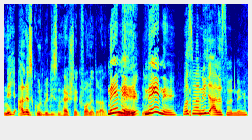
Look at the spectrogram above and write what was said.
nicht alles gut mit diesem Hashtag vorne dran. Nee, nee, Nee. nee, nee. Muss man nicht alles mitnehmen.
